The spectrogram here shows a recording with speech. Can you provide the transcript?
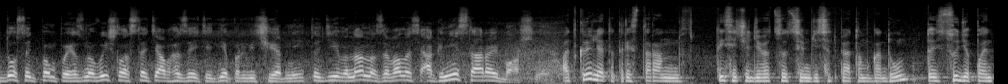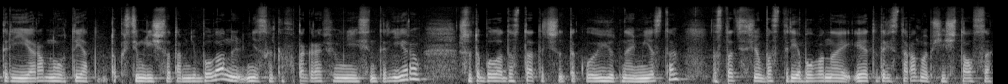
досить помпезно. Вийшла стаття в газеті Дніпровічерній. Тоді вона називалася Агні старої башні. Открили этот ресторан в 1975 году. То есть, судя по интерьерам, ну вот я, допустим, лично там не была, но несколько фотографий у меня есть интерьеров, что это было достаточно такое уютное место, достаточно востребованное, и этот ресторан вообще считался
